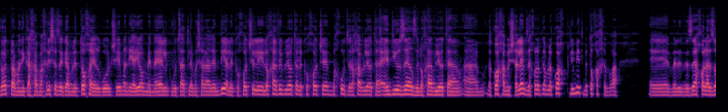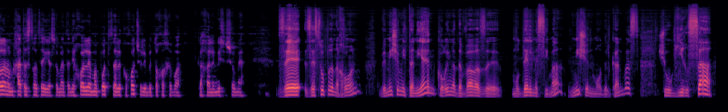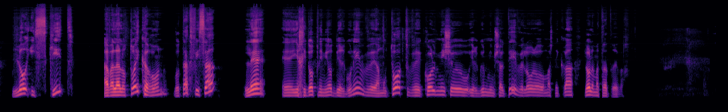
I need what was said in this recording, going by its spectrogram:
ועוד פעם, אני ככה מכניס את זה גם לתוך הארגון, שאם אני היום מנהל קבוצת למשל R&D, הלקוחות שלי לא חייבים להיות הלקוחות שהם בחוץ, זה לא חייב להיות ה-end user, זה לא חייב להיות הלקוח המשלם, זה יכול להיות גם לקוח פנימית בתוך החברה. אה, וזה יכול לעזור לנו מבחינת אסטרטגיה, זאת אומרת, אני יכול למפות את הלקוחות שלי בתוך החברה, ככה למי ששומע. זה, זה סופר נכון, ומי שמתעניין, קוראים לדבר הזה מודל משימה, מישן מודל קנבס, שהוא גרסה לא עסקית, אבל על אותו עיקרון ואותה תפיסה ליחידות פנימיות בארגונים ועמותות וכל מי שהוא ארגון ממשלתי ולא מה שנקרא, לא למטרת רווח.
